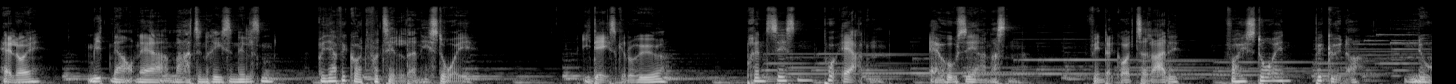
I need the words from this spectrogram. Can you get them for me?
Halløj, mit navn er Martin Riese Nielsen, og jeg vil godt fortælle dig en historie. I dag skal du høre Prinsessen på ærten af H.C. Andersen. Find dig godt til rette, for historien begynder nu.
